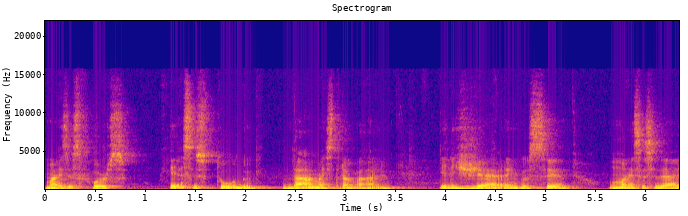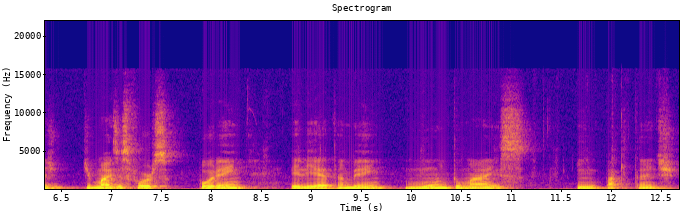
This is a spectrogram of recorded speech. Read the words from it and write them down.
mais esforço. Esse estudo dá mais trabalho, ele gera em você uma necessidade de mais esforço, porém, ele é também muito mais impactante.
